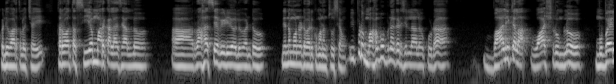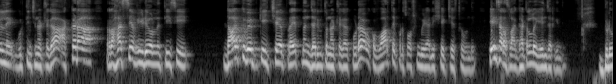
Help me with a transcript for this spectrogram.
కొన్ని వార్తలు వచ్చాయి. తర్వాత సిఎంఆర్ కళాశాలలో రహస్య వీడియోలు అంటూ నిన్న మొన్నటి వరకు మనం చూసాం. ఇప్పుడు మహబూబ్ నగర్ జిల్లాలో కూడా బాలికల వాష్రూమ్లో మొబైల్ని గుర్తించినట్లుగా అక్కడ రహస్య వీడియోలను తీసి డార్క్ వెబ్కి ఇచ్చే ప్రయత్నం జరుగుతున్నట్లుగా కూడా ఒక వార్త ఇప్పుడు సోషల్ మీడియాని షేక్ చేస్తూ ఉంది. ఏంటి సార్ అసలు ఆ ఘటనలో ఏం జరిగింది? ఇప్పుడు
